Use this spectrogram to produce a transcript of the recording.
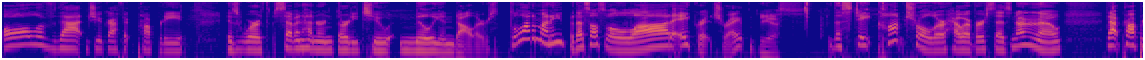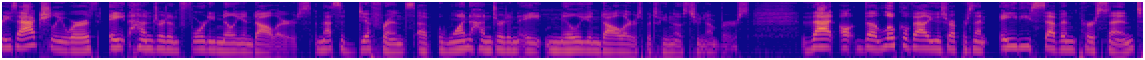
all of that geographic property is worth $732 million. It's a lot of money, but that's also a lot of acreage, right? Yes. The state comptroller, however, says no, no, no. That property's actually worth $840 million. And that's a difference of $108 million between those two numbers. That uh, the local values represent 87%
